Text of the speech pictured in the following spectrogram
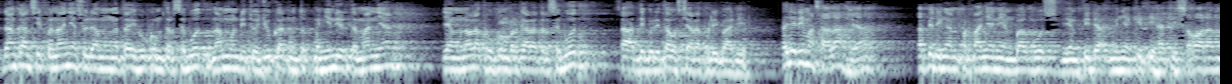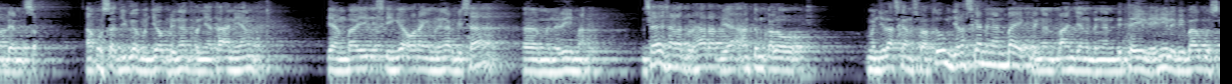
Sedangkan si penanya sudah mengetahui hukum tersebut namun ditujukan untuk menyindir temannya yang menolak hukum perkara tersebut saat diberitahu secara pribadi. Tak jadi masalah ya, tapi dengan pertanyaan yang bagus yang tidak menyakiti hati seorang dan sang ustaz juga menjawab dengan pernyataan yang yang baik sehingga orang yang mendengar bisa e, menerima. Saya sangat berharap ya antum kalau menjelaskan sesuatu menjelaskan dengan baik, dengan panjang, dengan detail. Ini lebih bagus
